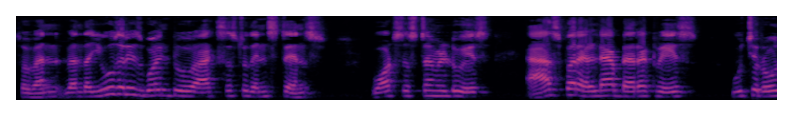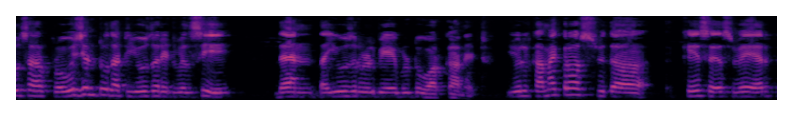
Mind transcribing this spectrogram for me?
so when when the user is going to access to the instance what system will do is as per LDAP directories which roles are provisioned to that user it will see then the user will be able to work on it. You will come across with the cases where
